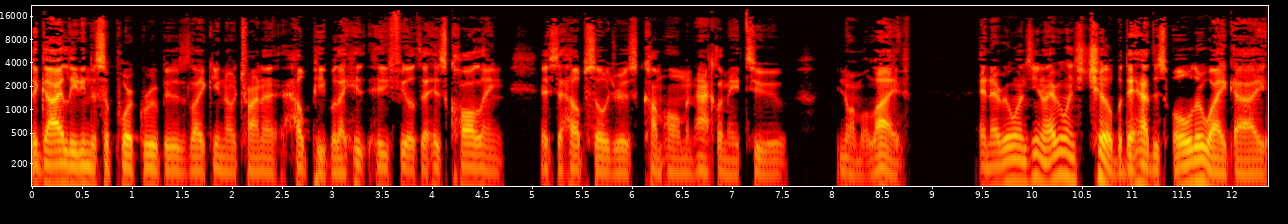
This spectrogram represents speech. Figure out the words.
the guy leading the support group is like you know trying to help people. Like he, he feels that his calling is to help soldiers come home and acclimate to normal life. And everyone's you know everyone's chill but they have this older white guy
